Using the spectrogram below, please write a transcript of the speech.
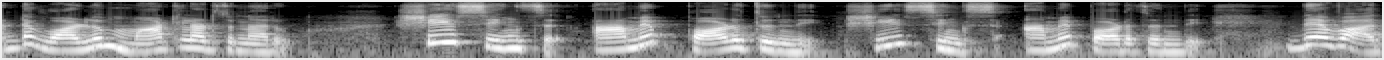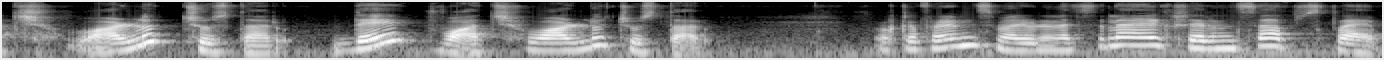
అంటే వాళ్ళు మాట్లాడుతున్నారు. She sings. ఆమె పాడుతుంది. She sings. ఆమె పాడుతుంది. They watch. వాళ్ళు చూస్తారు. They watch. వాళ్ళు చూస్తారు. ఓకే ఫ్రెండ్స్ మరి నచ్చితే లైక్ షేర్ అండ్ సబ్స్క్రైబ్.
